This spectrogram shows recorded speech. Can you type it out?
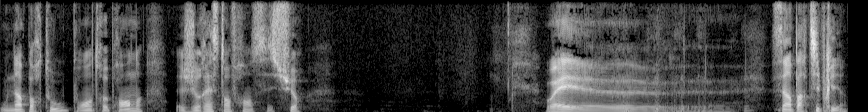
ou n'importe où pour entreprendre. Je reste en France, c'est sûr. Ouais. Euh... c'est un parti pris. Hein.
